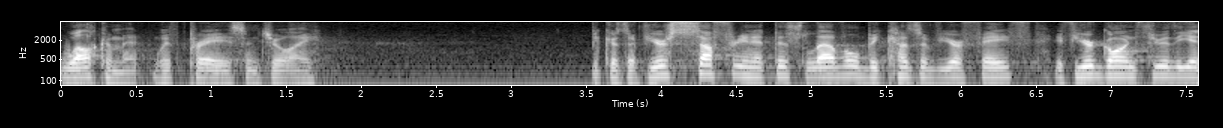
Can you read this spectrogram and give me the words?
Welcome it with praise and joy. Because if you're suffering at this level because of your faith, if you're going through the,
